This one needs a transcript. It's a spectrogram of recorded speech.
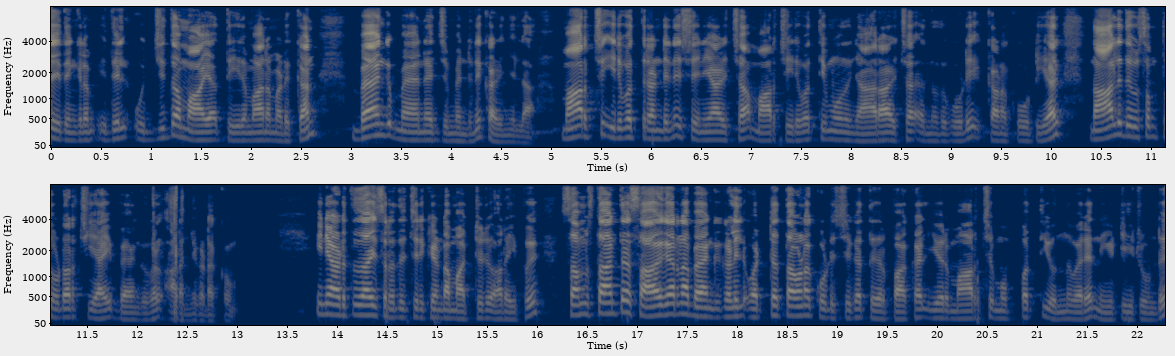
ചെയ്തെങ്കിലും ഇതിൽ ഉചിതമായ തീരുമാനമെടുക്കാൻ ബാങ്ക് മാനേജ്മെന്റിന് കഴിഞ്ഞില്ല. മാർച്ച് ഇരുപത്തിരണ്ടിന് ശനിയാഴ്ച മാർച്ച് ഇരുപത്തിമൂന്ന് ഞായറാഴ്ച എന്നതുകൂടി കണക്കുകൂട്ടിയാൽ നാല് ദിവസം തുടർച്ചയായി ബാങ്കുകൾ അടഞ്ഞുകിടക്കും. ഇനി അടുത്തതായി ശ്രദ്ധിച്ചിരിക്കേണ്ട മറ്റൊരു അറിയിപ്പ്. സംസ്ഥാനത്തെ സഹകരണ ബാങ്കുകളിൽ ഒറ്റത്തവണ കുടിശ്ശിക തീർപ്പാക്കൽ ഈ ഒരു മാർച്ച് മുപ്പത്തിയൊന്ന് വരെ നീട്ടിയിട്ടുണ്ട്.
